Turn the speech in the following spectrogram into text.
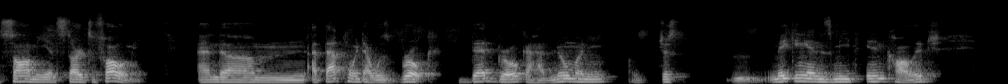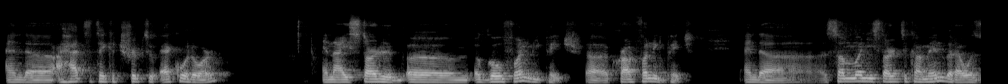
saw me and started to follow me. And um, at that point, I was broke, dead broke. I had no money. I was just making ends meet in college. And uh, I had to take a trip to Ecuador. And I started um, a GoFundMe page, a crowdfunding page. And uh, some money started to come in, but I was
